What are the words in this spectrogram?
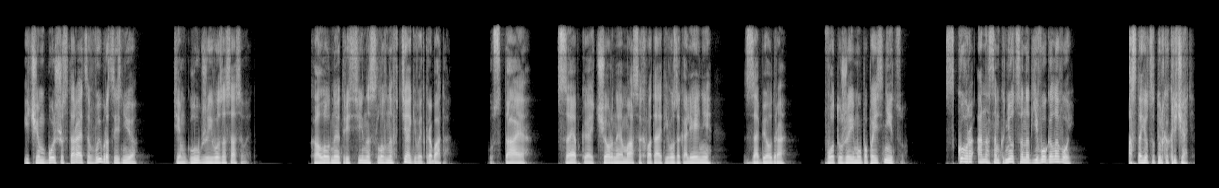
И чем больше старается выбраться из нее, тем глубже его засасывает. Холодная трясина словно втягивает крабата. Густая, цепкая, черная масса хватает его за колени, за бедра. Вот уже ему по поясницу. Скоро она сомкнется над его головой. Остается только кричать.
